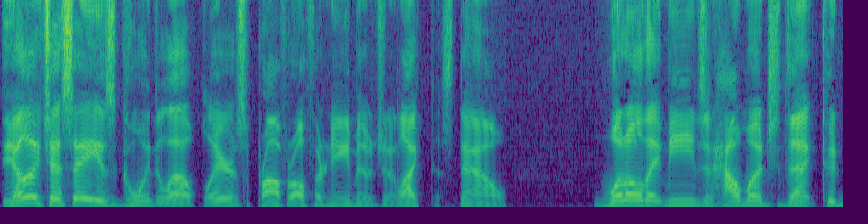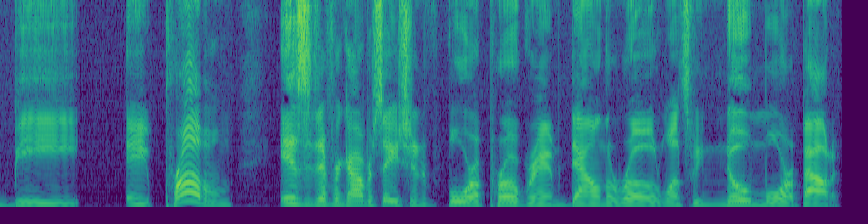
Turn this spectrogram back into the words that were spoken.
The LHSA is going to allow players to profit off their name, image, and likeness. Now, what all that means and how much that could be a problem is a different conversation for a program down the road once we know more about it.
